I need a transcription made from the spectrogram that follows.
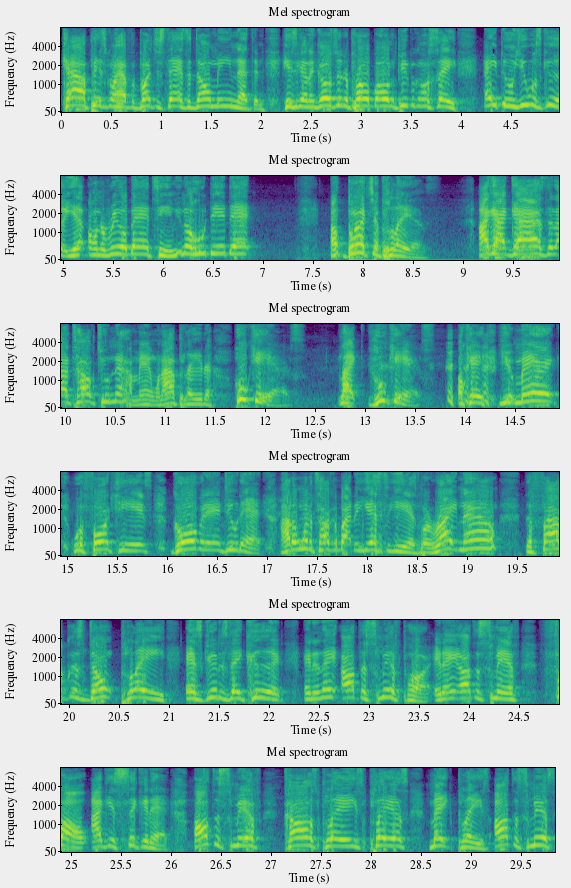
Kyle Pitts gonna have a bunch of stats that don't mean nothing. He's gonna go to the Pro Bowl and people gonna say, "Hey, dude, you was good." Yeah, on a real bad team. You know who did that? A bunch of players. I got guys that I talk to now, man. When I played, who cares? Like, who cares? Okay, you're married with four kids. Go over there and do that. I don't want to talk about the yesteryears, but right now, the Falcons don't play as good as they could, and it ain't Arthur Smith part. It ain't Arthur Smith fault. I get sick of that. Arthur Smith calls plays, players make plays. Arthur Smith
